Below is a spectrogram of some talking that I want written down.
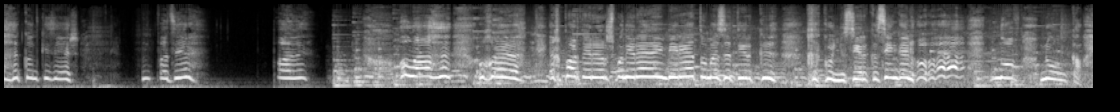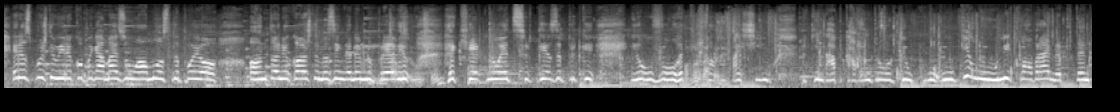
quando quiseres. Pode ser? Pode. Olá! O a repórter a responder em direto, mas a ter que reconhecer que se enganou no local. Era suposto eu ir acompanhar mais um almoço de apoio ao, ao António Costa, mas enganei-me no prédio. Aqui é que não é de certeza, porque eu vou até falar baixinho, porque ainda há bocado entrou aqui o, o, o, que é o Nicolau Breiner, portanto,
